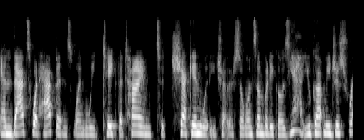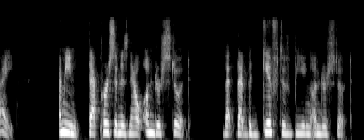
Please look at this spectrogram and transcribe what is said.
And that's what happens when we take the time to check in with each other. So when somebody goes, yeah, you got me just right. I mean, that person is now understood that that the gift of being understood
